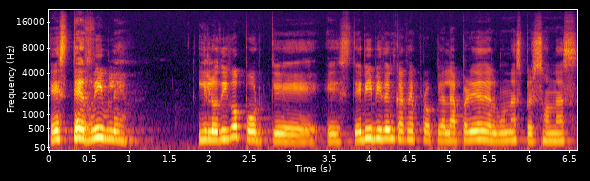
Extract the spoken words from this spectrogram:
es terrible. Y lo digo porque este, he vivido en carne propia la pérdida de algunas personas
